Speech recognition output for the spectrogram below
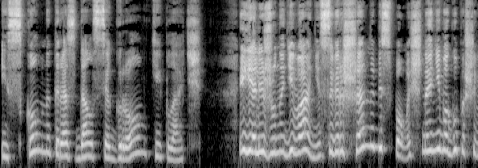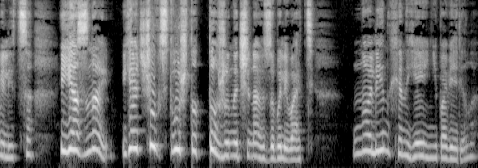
Из комнаты раздался громкий плач. «Я лежу на диване, совершенно беспомощная, не могу пошевелиться. Я знаю, я чувствую, что тоже начинаю заболевать». Но Линхен ей не поверила.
